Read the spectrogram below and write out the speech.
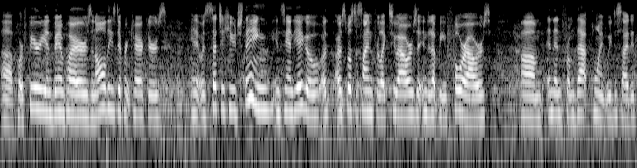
uh, porphyrian vampires and all these different characters. And it was such a huge thing in san diego. I was supposed to sign for like two hours. It ended up being four hours um, and then from that point, we decided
